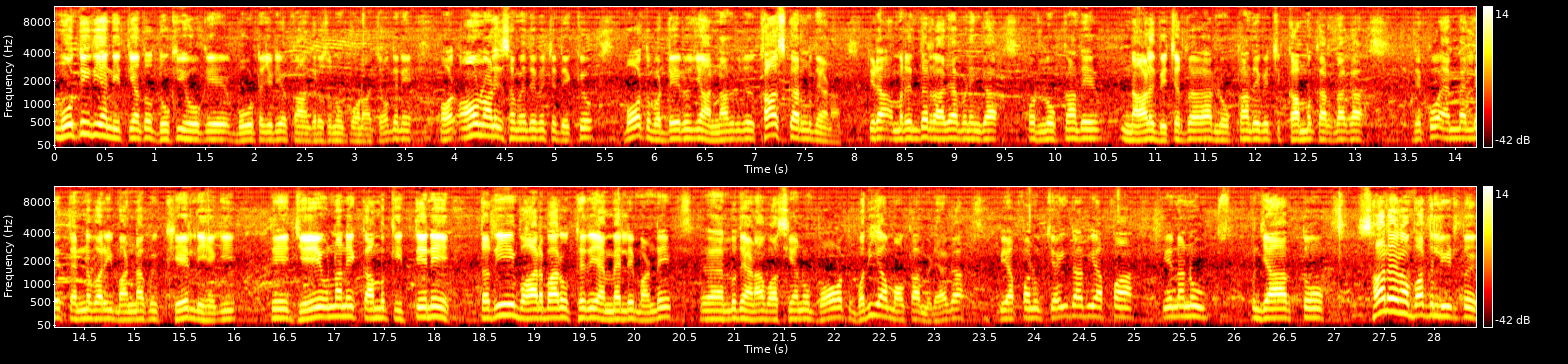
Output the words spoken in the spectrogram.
ਮੋਦੀ ਦੀਆਂ ਨੀਤੀਆਂ ਤੋਂ ਦੁਖੀ ਹੋ ਕੇ ਵੋਟ ਜਿਹੜੀ ਆ ਕਾਂਗਰਸ ਨੂੰ ਪਾਉਣਾ ਚਾਹੁੰਦੇ ਨੇ। ਔਰ ਆਉਣ ਵਾਲੇ ਸਮੇਂ ਦੇ ਵਿੱਚ ਦੇਖਿਓ, ਬਹੁਤ ਵੱਡੇ ਰੁਝਾਨਾਂ ਦੇ ਵਿੱਚ, ਖਾਸ ਕਰ ਲੁਧਿਆਣਾ, ਜਿਹੜਾ ਅਮਰਿੰਦਰ ਰਾਜਾ ਬਣੇਗਾ ਔਰ ਲੋਕਾਂ ਦੇ ਨਾਲ ਵਿਚਰਦਾ, ਲੋਕਾਂ ਦੇ ਵਿੱਚ ਕੰਮ ਕਰਦਾਗਾ। ਦੇਖੋ ਐਮਐਲਏ ਤਿੰਨ ਵਾਰੀ ਬਣਨਾ ਕੋਈ ਖੇਲ ਨਹੀਂ ਹੈਗੀ, ਤੇ ਜੇ ਉਹਨਾਂ ਨੇ ਕੰਮ ਕੀਤੇ ਨੇ ਤਦੀ ਵਾਰ-ਵਾਰ ਉੱਥੇ ਦੇ ਐਮਐਲਏ ਬਣਨੇ ਅ, ਲੁਧਿਆਣਾ ਵਾਸੀਆਂ ਨੂੰ ਬਹੁਤ ਵਧੀਆ ਮੌਕਾ ਮਿਲਿਆਗਾ ਵੀ ਆਪਾਂ ਨੂੰ ਚਾਹੀਦਾ ਵੀ ਆਪਾਂ ਇਹਨਾਂ ਨੂੰ ਪੰਜਾਬ ਤੋਂ ਸਾਰਿਆਂ ਨਾਲੋਂ ਵੱਧ ਲੀਡ ਤੇ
